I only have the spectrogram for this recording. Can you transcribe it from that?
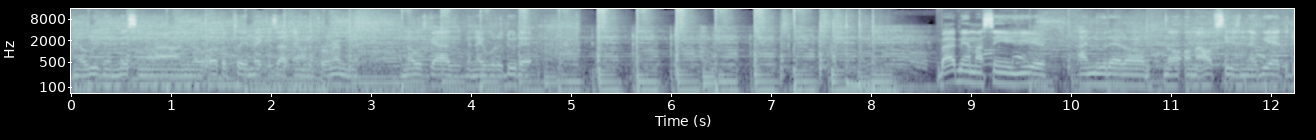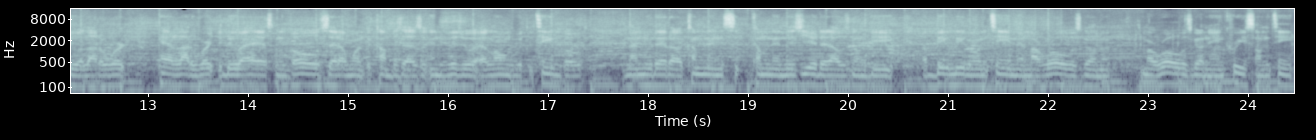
you know we've been missing around. You know, other playmakers out there on the perimeter, and those guys have been able to do that. By being my senior year, I knew that um, on the off season that we had to do a lot of work. Had a lot of work to do. I had some goals that I wanted to accomplish as an individual, along with the team goals. And I knew that uh, coming in this, coming in this year that I was going to be a big leader on the team, and my role was going to my role was going to increase on the team.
